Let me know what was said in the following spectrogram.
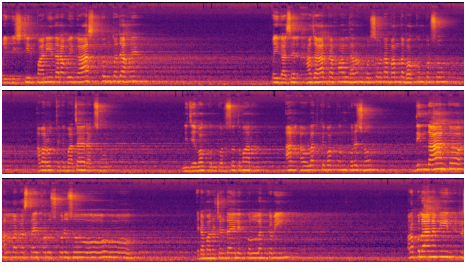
ওই বৃষ্টির পানি দ্বারা ওই গাছ তরুতাজা হয়। ওই গাছের হাজারটা ফল ধারণ করছ, ওটা বান্দা ভক্ষণ করছ, আবার ওর থেকে বাঁচায় রাখছো। নিজে ভক্ষণ করছ, তোমার আল আওলাদকে ভক্ষণ করেছ। দিনদার তো আল্লাহর রাস্তায় খরচ করেছ। এটা মানুষের ডাইরেক্ট কল্যাণকামী রব্বুল আলমিন একটা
